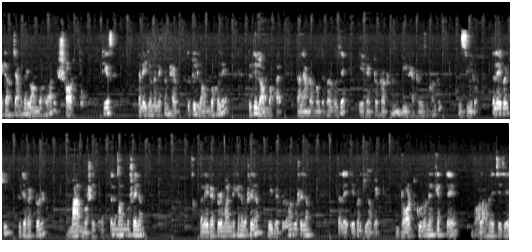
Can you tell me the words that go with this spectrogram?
এটা হচ্ছে আমাদের লম্ব হওয়ার শর্ত, ঠিক আছে? তাহলে এই জন্য লিখলাম দুটি লম্ব হলে যদি লম্ব হয়, তাহলে আমরা বলতে পারব যে এ ফ্যাক্টর ডট গুণন B factor is equal to zero তাহলে এবার কি? দুইটা ফ্যাক্টরের মান বসাইতে হবে তাহলে মান বসাইলাম। তাহলে এই ভেক্টরের মান এখানে বসাইলাম, এই ভেক্টরের মান বসাইলাম। তাহলে এবার কি হবে ডট গুণনের ক্ষেত্রে বলা হয়েছে যে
